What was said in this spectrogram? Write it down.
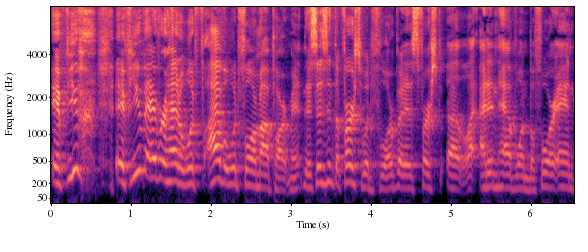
if you if you've ever had a wood, I have a wood floor in my apartment. This isn't the first wood floor, but it's first. Uh, I didn't have one before, and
